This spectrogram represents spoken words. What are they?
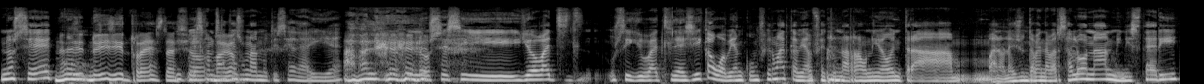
No sé... No, he, no he llegit res d'això. És que em sembla que és una notícia d'ahir, eh? Ah, vale. No sé si jo vaig... O sigui, vaig llegir que ho havien confirmat, que havien fet una reunió entre bueno, l'Ajuntament de Barcelona, el Ministeri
